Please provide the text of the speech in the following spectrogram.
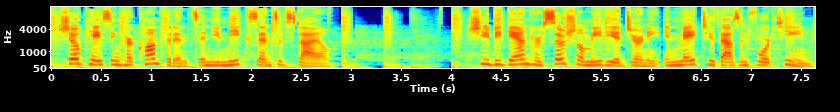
showcasing her confidence and unique sense of style. She began her social media journey in May 2014,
